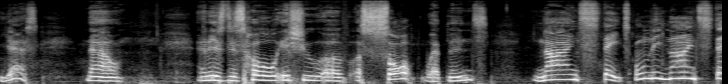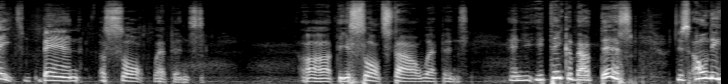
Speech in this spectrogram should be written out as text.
yes. Now, and there's this whole issue of assault weapons. Nine states, only nine states ban assault weapons, uh, the assault style weapons. And you, you think about this there's only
